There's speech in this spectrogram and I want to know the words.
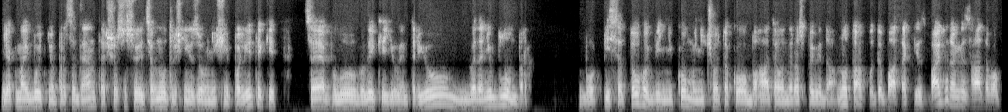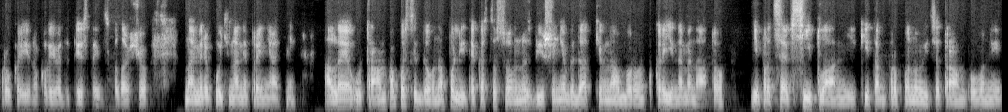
як майбутнього президента, що стосується внутрішньої і зовнішньої політики, це було велике його інтерв'ю виданню Bloomberg. Бо після того він нікому нічого такого багатого не розповідав. Ну так, у дебатах із Байденом він згадував про Україну, коли його дитиста він сказав, що наміри Путіна неприйнятні. Але у Трампа послідовна політика стосовно збільшення видатків на оборону країнами НАТО. І про це всі плани, які там пропонуються Трампу, вони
